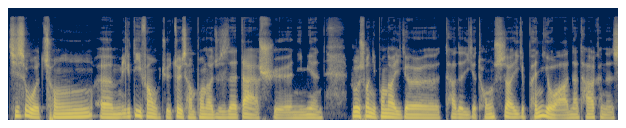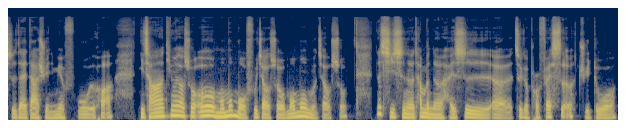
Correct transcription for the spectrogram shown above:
其实我从嗯一个地方，我觉得最常碰到就是在大学里面。如果说你碰到一个他的一个同事啊，一个朋友啊，那他可能是在大学里面服务的话，你常常听到说哦某某某副教授，某某某教授。那其实呢，他们呢还是呃这个 professor 居多，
